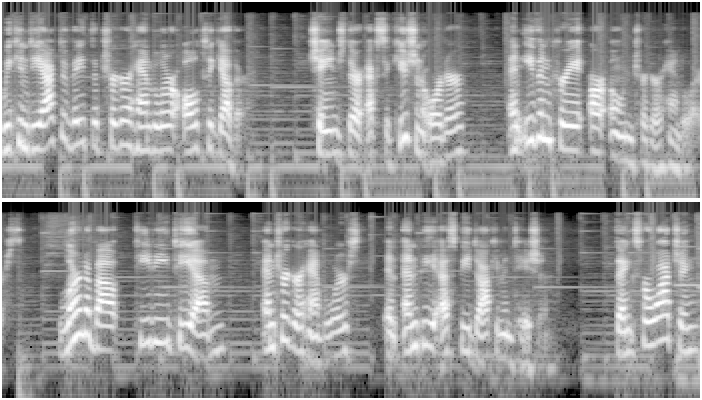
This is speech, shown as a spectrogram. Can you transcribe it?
we can deactivate the trigger handler altogether, change their execution order, and even create our own trigger handlers. Learn about TDTM and trigger handlers in NPSP documentation. Thanks for watching.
